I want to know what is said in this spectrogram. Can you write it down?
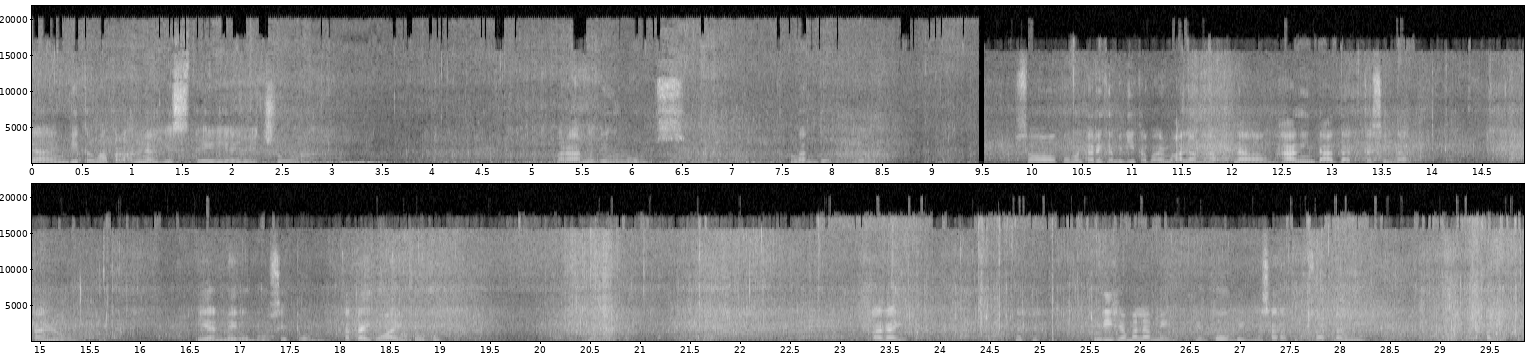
Yan, dito nga pala kami nag-stay. Yan yung itsura. Marami ding rooms. Hanggang dun. Yan. So, pumunta rin kami dito para makalanghap ng hanging dagat kasi nga, ano, yan, may ubo si Tom. Tatry ko nga yung tubig. Aray. Hindi siya malamig yung tubig. Masarap. Masarap na. Aray.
